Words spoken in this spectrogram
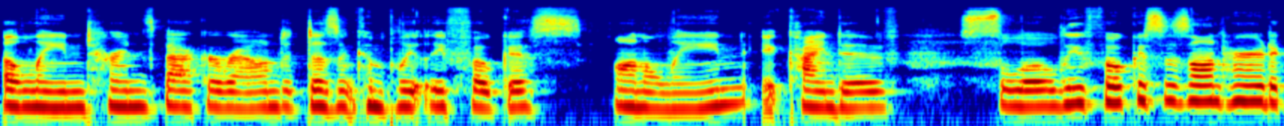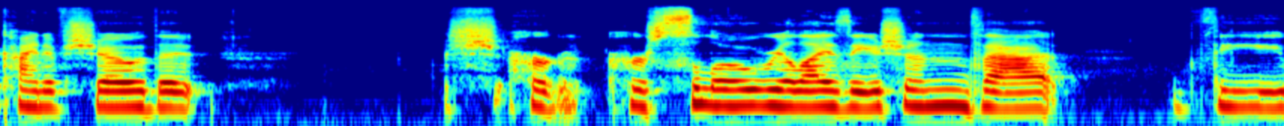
Elaine turns back around it doesn't completely focus on Elaine it kind of slowly focuses on her to kind of show that sh- her her slow realization that the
